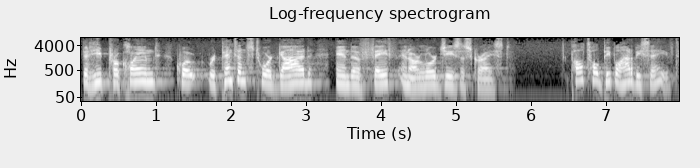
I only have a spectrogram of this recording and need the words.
that he proclaimed, quote, repentance toward God and of faith in our Lord Jesus Christ. Paul told people how to be saved.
